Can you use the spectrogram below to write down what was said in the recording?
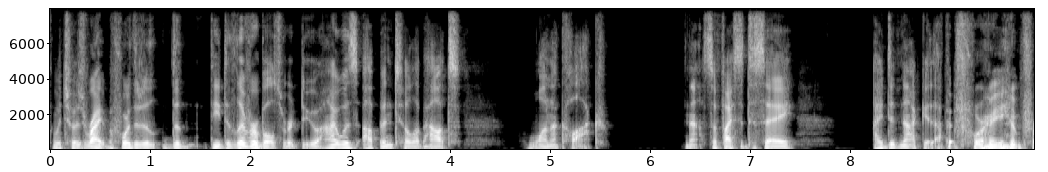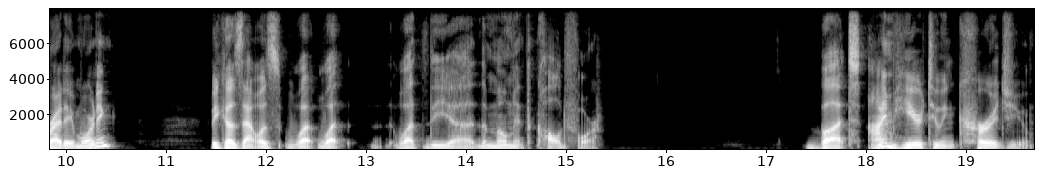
which was right before the, the, the deliverables were due. I was up until about one o'clock. Now, suffice it to say, I did not get up at 4 a.m. Friday morning because that was what what what the uh, the moment called for. But I'm here to encourage you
